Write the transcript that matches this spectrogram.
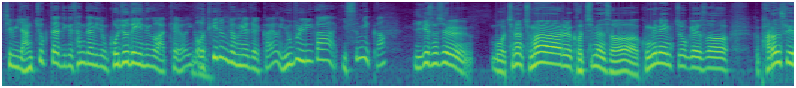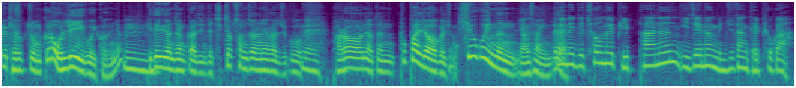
지금 양쪽 다 지금 상당히 좀 고조돼 있는 것 같아요. 이거 네. 어떻게 좀 정리해야 될까요? 유불리가 있습니까? 이게 사실 뭐 지난 주말을 거치면서 국민의힘 쪽에서 그 발언 수위를 계속 좀 끌어올리고 있거든요. 음. 비대위원장까지 이제 직접 참전을 해가지고 네. 발언의 어떤 폭발력을 좀 키우고 있는 양상인데. 그런데 이제 처음에 비판은 이재명 민주당 대표가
